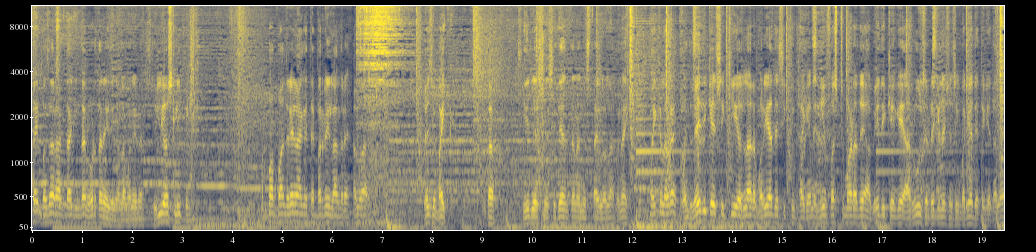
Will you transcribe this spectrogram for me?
ಟೈಮ್ ಬಜಾರ್ ಆಗ್ದಾಗಿಂದ ನೋಡ್ತಾನೆ ಇದೀನಲ್ಲ ಮನೇನ. ಸ್ಟಿಲ್ ಯೋ ಸ್ಲೀಪಿಂಗ್ ಹಬ್ಬ ಹಬ್ಬ ಅಂದ್ರೆ ಏನಾಗುತ್ತೆ? ಬರಲಿಲ್ಲ ಅಂದ್ರೆ ಅಲ್ವಾ? ಯು ಮೈಕ್ ಸೀರಿಯಸ್ನೆಸ್ ಇದೆ ಅಂತ ಅನ್ನಿಸ್ತಾ ಇಲ್ಲವಲ್ಲ ವಿನಯ್ ಮೈಕಲ್ ಅವರೇ ಒಂದು ವೇದಿಕೆ ಸಿಕ್ಕಿ ಎಲ್ಲರ ಮರ್ಯಾದೆ ಸಿಕ್ತಿದ್ದ ಹಾಗೇನೆ ನೀವು ಫಸ್ಟ್ ಮಾಡೋದೇ ಆ ವೇದಿಕೆಗೆ ಆ ರೂಲ್ಸ್ ಅಂಡ್ ರೆಗ್ಯುಲೇಷನ್ಸ್ ಮರ್ಯಾದೆ ತೆಗೆಯೋದಲ್ವಾ?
